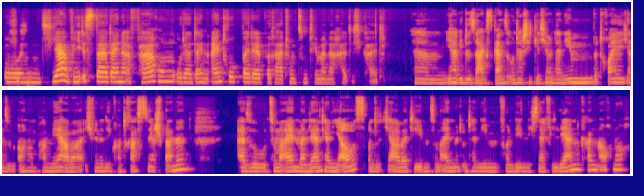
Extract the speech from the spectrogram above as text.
Und ja, wie ist da deine Erfahrung oder dein Eindruck bei der Beratung zum Thema Nachhaltigkeit? Ähm, ja, wie du sagst, ganz unterschiedliche Unternehmen betreue ich, also auch noch ein paar mehr, aber ich finde den Kontrast sehr spannend. Also zum einen, man lernt ja nie aus und ich arbeite eben zum einen mit Unternehmen, von denen ich sehr viel lernen kann auch noch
